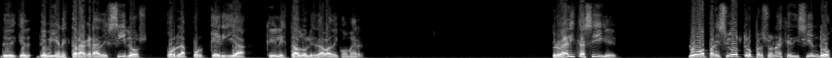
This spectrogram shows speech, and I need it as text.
de que debían estar agradecidos por la porquería que el Estado les daba de comer. Pero la lista sigue. Luego aparece otro personaje diciendo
